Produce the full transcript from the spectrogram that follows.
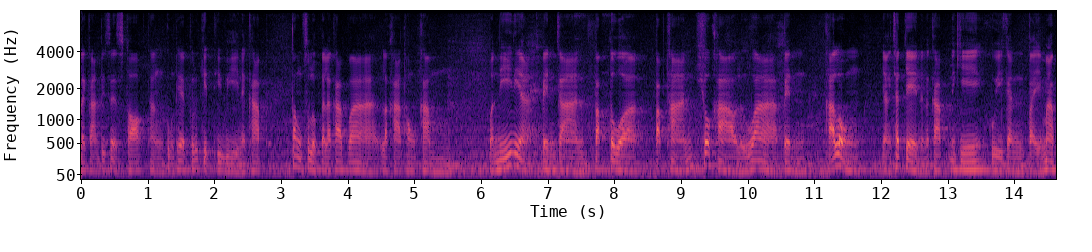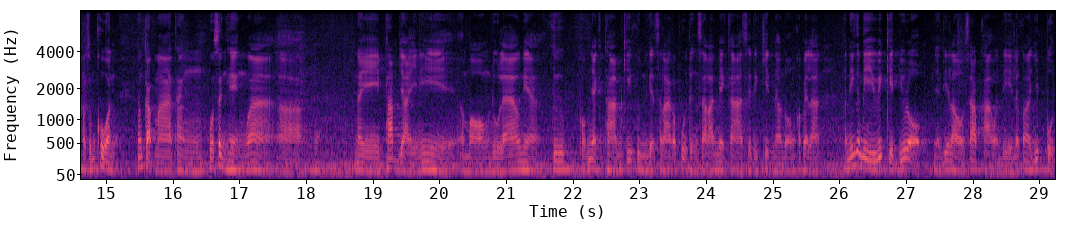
รายการ Business Talk ทางกรุงเทพธุรกิจทีวีนะครับ ต้องสรุปกันแล้วครับว่าราคาทองคำวันนี้เนี่ยเป็นการปรับตัวปรับฐานชั่วคราว หรือว่าเป็นขาลง อย่างชัดเจนนะครับเมื่อกี้คุยกันไปมากพอสมควร ต้องกลับมาทางผู้เซิงเฮงว่าในภาพใหญ่นี่มองดูแล้วเนี่ยคือผมอยากจะถามเมื่อกี้คุณเกษราก็พูดถึงสหรัฐอเมริกาเศรษฐกิจแนวโน้มเข้าไปแล้วอันนี้ก็มีวิกฤตยุโรปอย่างที่เราทราบข่าวกันดี แล้วก็ญี่ปุ่น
